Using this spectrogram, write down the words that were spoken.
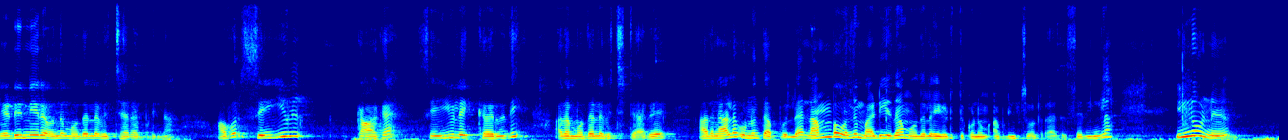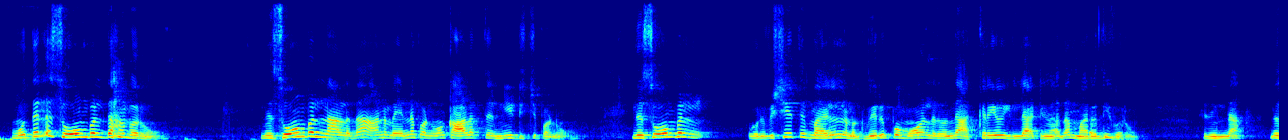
நெடுநீரை வந்து முதல்ல வச்சார் அப்படின்னா அவர் செய்யுளுக்காக செய்யுளை கருதி அதை முதல்ல வச்சுட்டாரு. அதனால் ஒன்றும் தப்பு இல்லை. நம்ம வந்து மடியை தான் முதல்ல எடுத்துக்கணும் அப்படின்னு சொல்கிறாரு சரிங்களா? இன்னொன்று முதல்ல சோம்பல் தான் வரும். இந்த சோம்பல்னால தான் நம்ம என்ன பண்ணுவோம்? காலத்தை நீட்டிச்சு பண்ணுவோம். இந்த சோம்பல் ஒரு விஷயத்து மேலே நமக்கு விருப்பமோ அல்லது வந்து அக்கறையோ இல்லாட்டினா தான் மறதி வரும். சரிங்களா? இந்த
